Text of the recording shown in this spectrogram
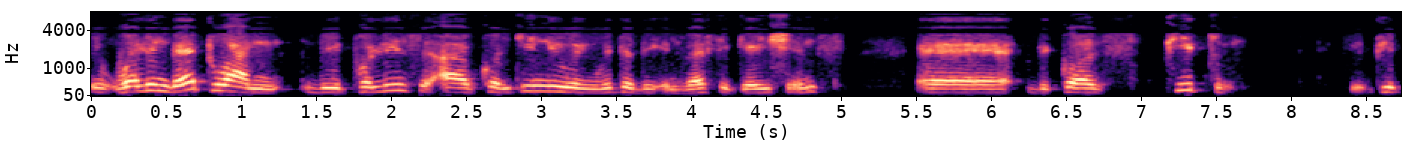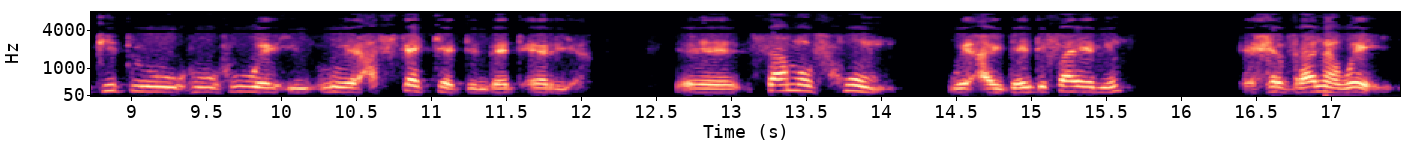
Well, in that one, the police are continuing with the investigations uh, because people, people who, who, were in, who were affected in that area, uh, some of whom were identifiable, have run away.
